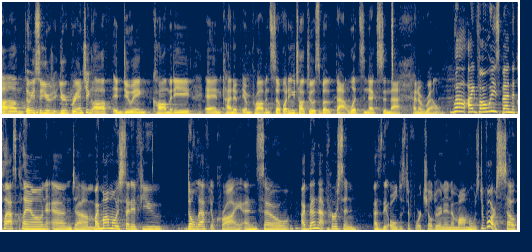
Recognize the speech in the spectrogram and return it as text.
Um, okay, so you're you're branching off and doing comedy and kind of improv and stuff. Why don't you talk to us about that? What's next in that kind of realm? Well, I've always been the class clown, and um, my mom always said if you don't laugh, you'll cry. And so I've been that person as the oldest of four children and a mom who was divorced. So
